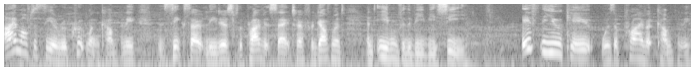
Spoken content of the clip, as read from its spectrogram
I'm off to see a recruitment company that seeks out leaders for the private sector, for government, and even for the BBC. If the UK was a private company,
